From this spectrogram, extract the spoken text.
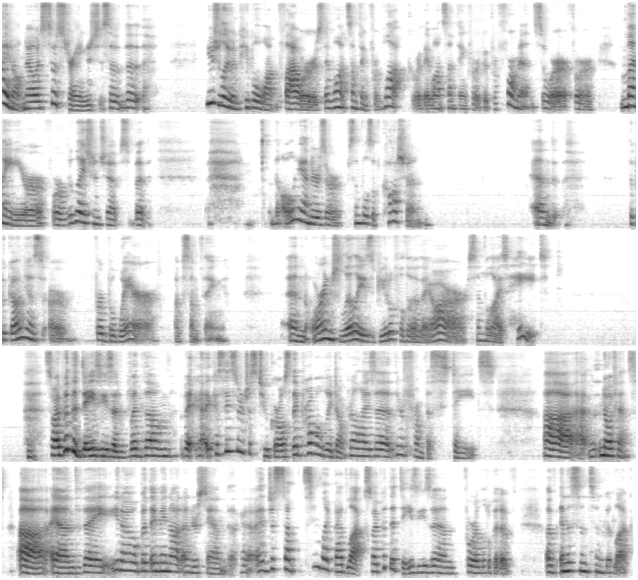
I don't know. It's so strange. So the usually when people want flowers, they want something for luck, or they want something for a good performance, or for money, or for relationships. But the oleanders are symbols of caution, and the begonias are for beware of something. And orange lilies, beautiful though they are, symbolize hate. So I put the daisies in with them, but because these are just two girls, they probably don't realize it. They're from the states. Uh, no offense. Uh, and they, you know, but they may not understand. that kind of- It just seemed like bad luck. So I put the daisies in for a little bit of of innocence and good luck.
